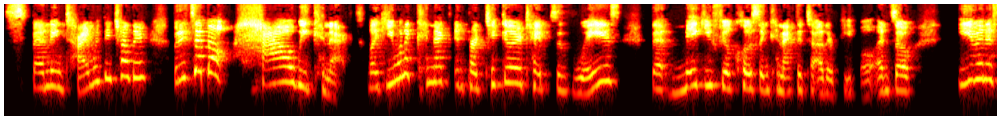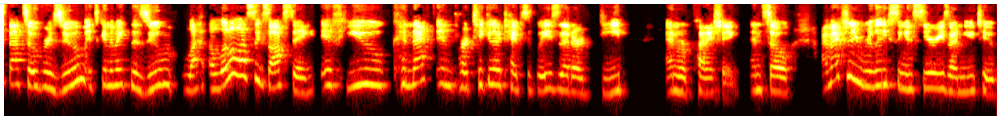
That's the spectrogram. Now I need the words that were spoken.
spending time with each other, but it's about how we connect. Like you want to connect in particular types of ways that make you feel close and connected to other people. And so even if that's over Zoom, it's going to make the Zoom le- a little less exhausting if you connect in particular types of ways that are deep and replenishing. And so I'm actually releasing a series on YouTube.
